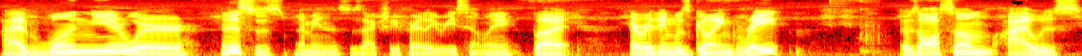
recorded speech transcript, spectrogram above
I had one year where, and this was, I mean, this was actually fairly recently, but everything was going great. It was awesome. I was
